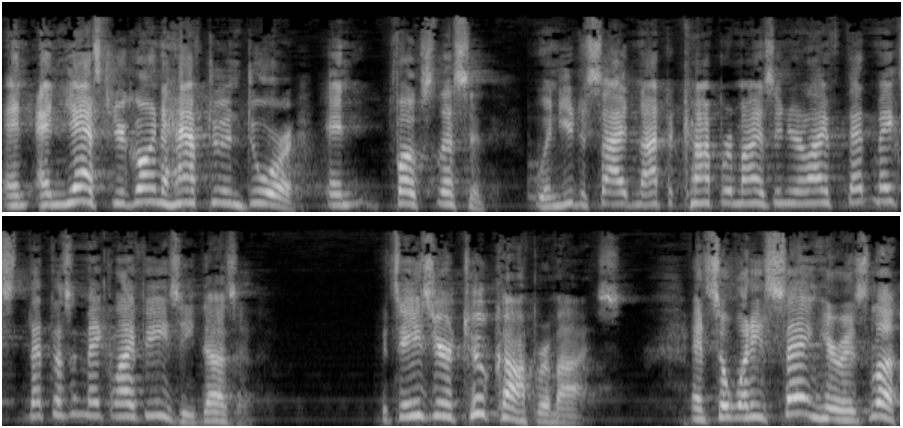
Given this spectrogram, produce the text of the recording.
And, and yes, you're going to have to endure. And folks, listen, when you decide not to compromise in your life, that makes, that doesn't make life easy, does it? It's easier to compromise. And so what he's saying here is, look,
